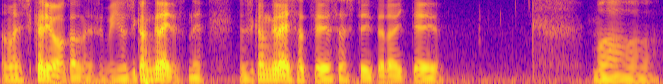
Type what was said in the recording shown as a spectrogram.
あまりしっかりは分からないです。けど4時間ぐらいですね。4時間ぐらい撮影させていただいてまあ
